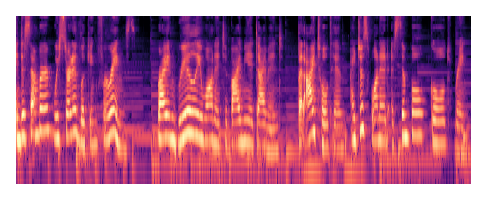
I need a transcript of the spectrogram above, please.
In December, we started looking for rings. Ryan really wanted to buy me a diamond, but I told him I just wanted a simple gold ring.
